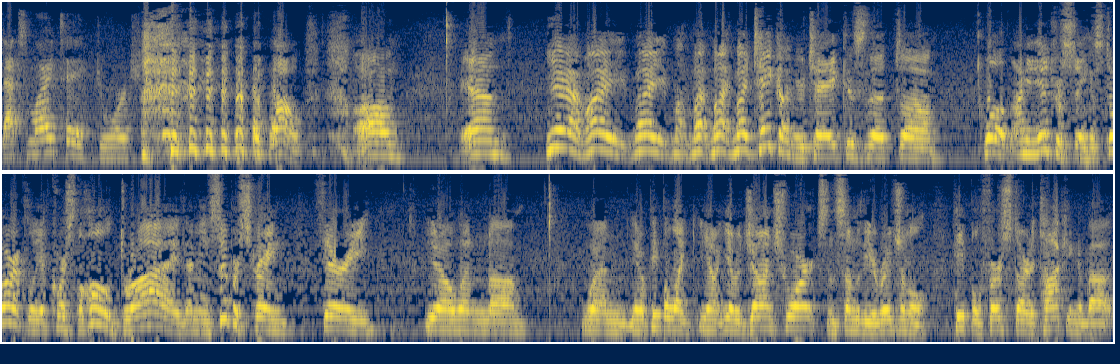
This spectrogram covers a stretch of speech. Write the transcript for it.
That's my take, George. wow. Um, and yeah, my, my my, my my take on your take is that uh, well, I mean, interesting historically. Of course, the whole drive. I mean, superstring theory. You know, when um, when you know people like you know you know John Schwarz and some of the original people first started talking about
